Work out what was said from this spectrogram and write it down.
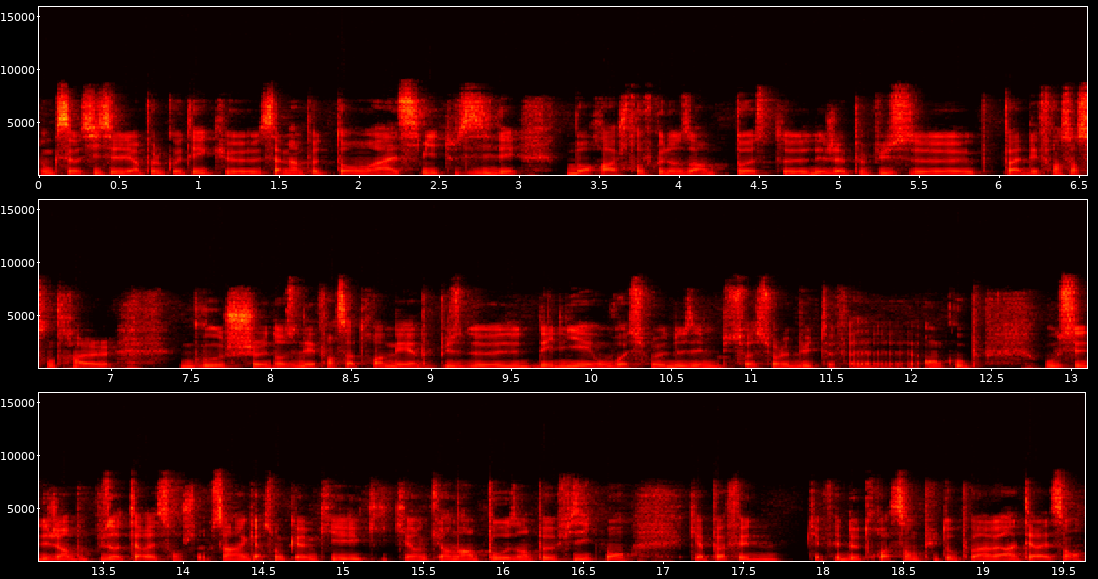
Donc c'est aussi c'est un peu le côté que ça met un peu de temps à assimiler toutes ces idées. Borra, je trouve que dans un poste euh, déjà un peu plus euh, pas défenseur central gauche dans une défense à 3 mais un peu plus de délié, on voit sur le deuxième soit sur le but en coupe où c'est déjà un peu plus intéressant. C'est un garçon quand même qui, qui, qui, en impose un peu physiquement, qui a pas fait qui a fait 2 300 plutôt pas intéressant.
